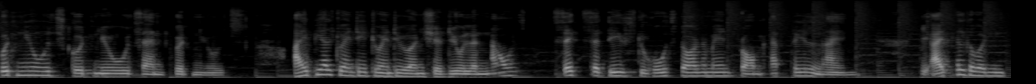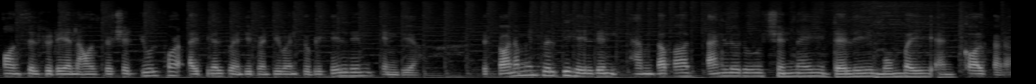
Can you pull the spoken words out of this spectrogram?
Good news, good news, and good news. IPL 2021 schedule announced six cities to host tournament from April 9. The IPL Governing Council today announced the schedule for IPL 2021 to be held in India. The tournament will be held in Ahmedabad, Bangalore, Chennai, Delhi, Mumbai, and Kolkata.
